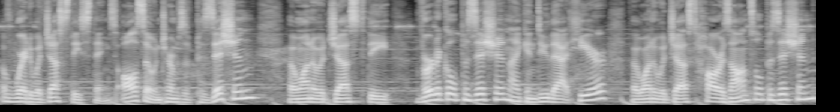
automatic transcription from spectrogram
of where to adjust these things. Also, in terms of position, if I want to adjust the vertical position, I can do that here. If I want to adjust horizontal position,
